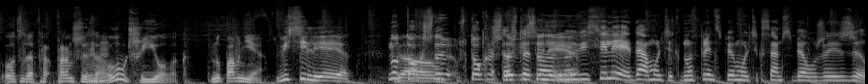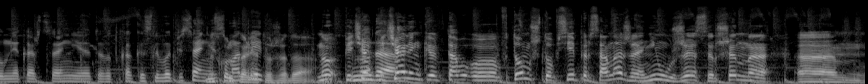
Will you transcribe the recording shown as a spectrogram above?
вот эта фр- франшиза, лучше елок. Ну, по мне. Веселее. Ну, Да. только что, только что То, что это, веселее. ну, веселее, да, мультик. Ну, в принципе, мультик сам себя уже изжил, мне кажется, они это вот как если в описании Ну, сколько смотреть. лет уже, да. Но печаль, Ну да. печаленько в, того- э, в том, что все персонажи, они уже совершенно эм,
